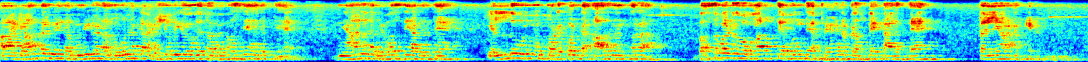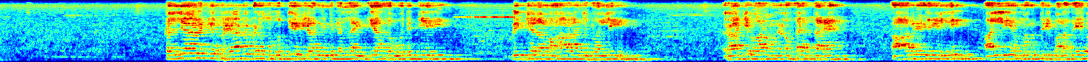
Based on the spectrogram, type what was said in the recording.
ಆ ಜಾತವೇದ ಮುನಿಗಳ ಮೂಲಕ ಶಿವಯೋಗದ ವ್ಯವಸ್ಥೆ ಆಗುತ್ತೆ, ಜ್ಞಾನದ ವ್ಯವಸ್ಥೆ ಆಗುತ್ತೆ. ಎಲ್ಲವನ್ನು ಪಡ್ಕೊಂಡ ಆದ ನಂತರ ಬಸವಣ್ಣರು ಮತ್ತೆ ಮುಂದೆ ಪ್ರಯಾಣ ಬೆಳೆಸಬೇಕಾಗತ್ತೆ ಕಲ್ಯಾಣಕ್ಕೆ. ಕಲ್ಯಾಣಕ್ಕೆ ಪ್ರಯಾಣ ಉದ್ದೇಶ ನಿಮಗೆಲ್ಲ ಇತಿಹಾಸ ಓದಿದ್ದೀರಿ ಬಿಚ್ಚಲ ಮಹಾರಾಜರು ಅಲ್ಲಿ ರಾಜ್ಯಭಾರವನ್ನು ನಡೆಸ್ತಾ ಇರ್ತಾರೆ. ಆ ವೇಳೆಯಲ್ಲಿ ಅಲ್ಲಿಯ ಮಂತ್ರಿ ಬಲದೇವ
